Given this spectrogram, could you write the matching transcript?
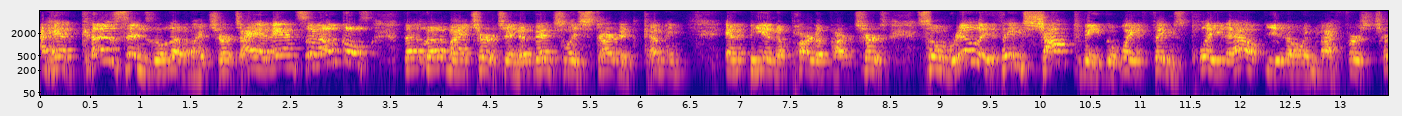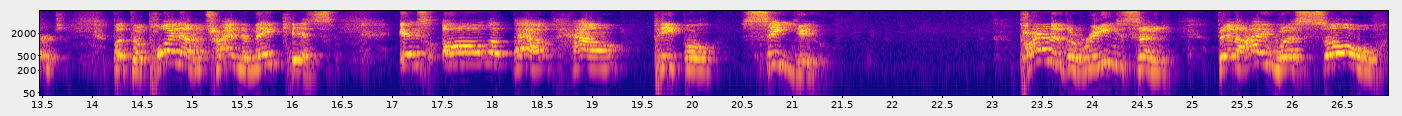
I had cousins that loved my church. I had aunts and uncles that loved my church and eventually started coming and being a part of our church. So, really, things shocked me the way things played out, you know, in my first church. But the point I'm trying to make is it's all about how people see you. Part of the reason that I was so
